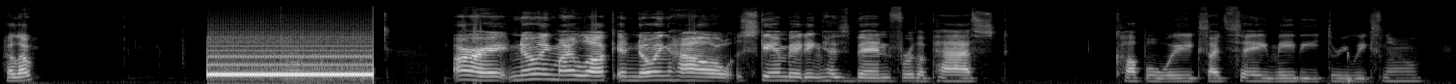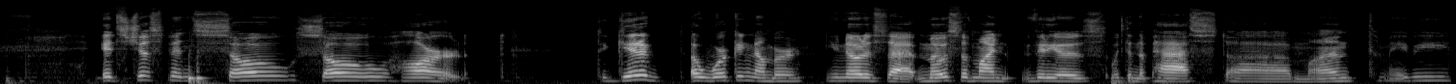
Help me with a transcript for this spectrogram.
Hello? Alright, knowing my luck and knowing how scam baiting has been for the past couple weeks, I'd say maybe three weeks now. It's just been so, so hard to get a, a working number. You notice that most of my videos within the past uh, month, maybe,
